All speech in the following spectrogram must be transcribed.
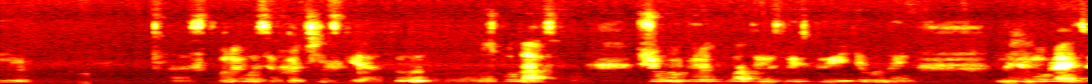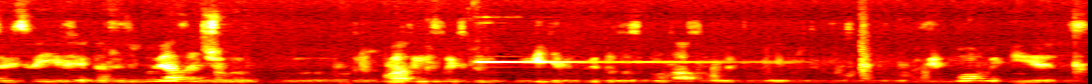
і е, створилося Керчинське господарство. Щоб упорядкувати мисливську угіддя, вони не відмовляються від своїх, як кажуть, зобов'язань, щоб е, упорядкувати мисливську угіддя відповідно до законодавства, вони повинні пройти процедуру відмови і з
